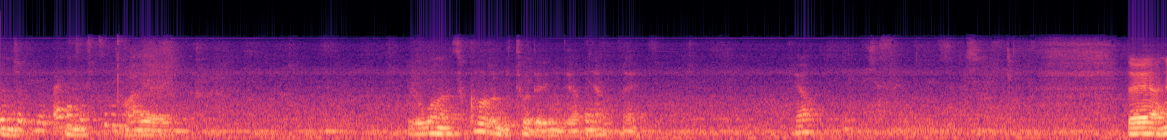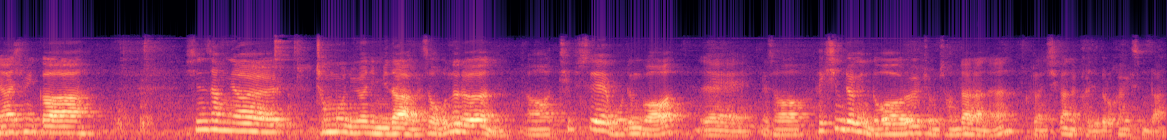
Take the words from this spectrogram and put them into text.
오른쪽 위에 빨간색 스트링 아, 예. 요거는 스크롤을 밑으로 내리면 돼요, 그냥. 네. 해요? 네, 안녕하십니까. 신상열 전문위원입니다. 그래서 오늘은 어, 팁스의 모든 것, 네, 그래서 핵심적인 노하우를 좀 전달하는 그런 시간을 가지도록 하겠습니다.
